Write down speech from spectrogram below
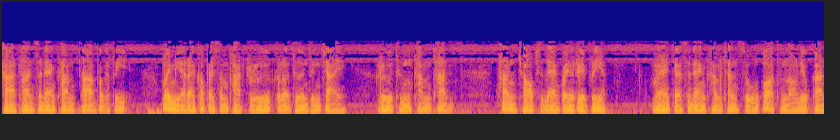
ถ้าท่านแสดงธรรมตามปกติ ไม่มีอะไรเข้าไปสัมผัสหรือกระเทือนถึงใจ หรือถึงธรรมท่าน ท่านชอบแสดงไปเรียบๆแม้จะแสดงธรรมชั้นสูงก็ทำนองเดียวกัน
